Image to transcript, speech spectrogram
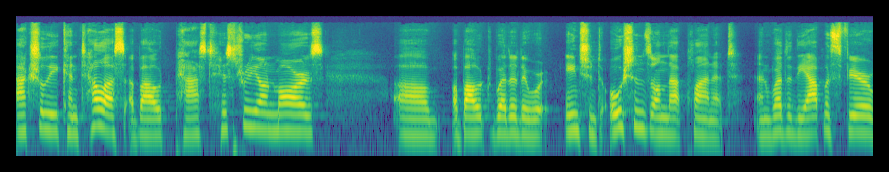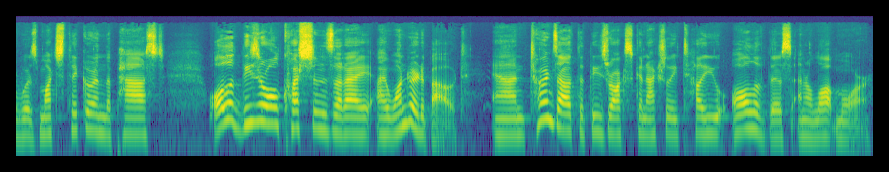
actually can tell us about past history on Mars, uh, about whether there were ancient oceans on that planet, and whether the atmosphere was much thicker in the past. All of these are all questions that I, I wondered about. And turns out that these rocks can actually tell you all of this and a lot more.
